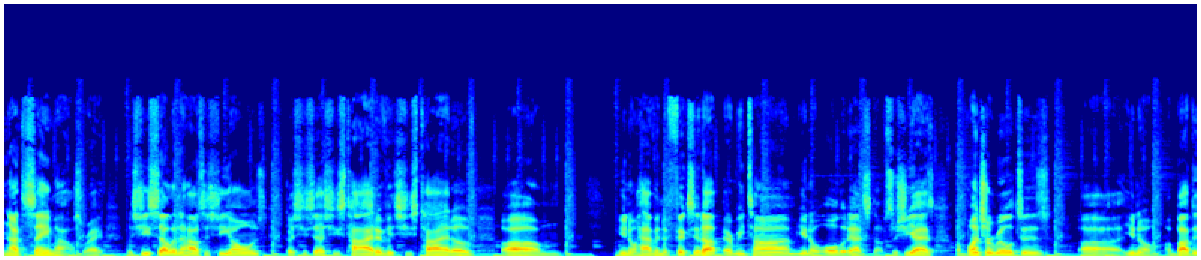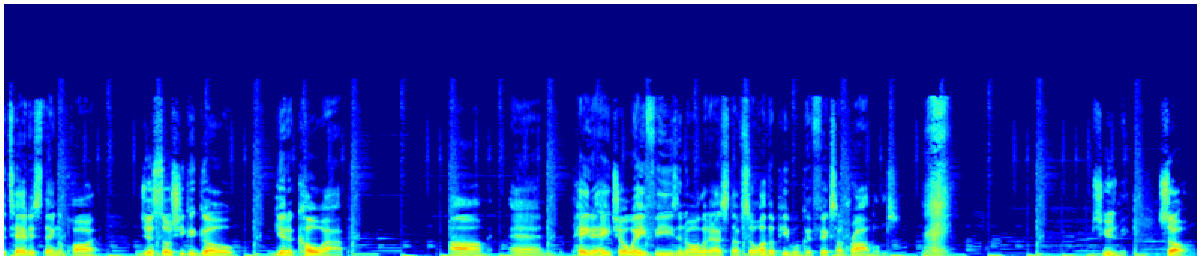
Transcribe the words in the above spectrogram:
Not the same house, right? But she's selling the house that she owns because she says she's tired of it. She's tired of um, you know, having to fix it up every time, you know, all of that stuff. So she has a bunch of realtors, uh, you know, about to tear this thing apart just so she could go get a co op um, and pay the HOA fees and all of that stuff so other people could fix her problems. Excuse me. So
